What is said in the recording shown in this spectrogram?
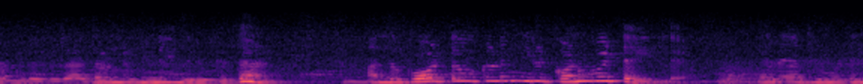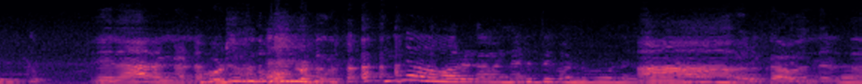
இருந்தது. அதோட நினைவு இருக்குதான். அந்த போட்டோக்களும் இருக்கணும் வீட்டை இல்ல. விளையாட்டு மட்டும் இருக்கு. ஏன் நேரம் கண்ட போட்டு வந்து சின்ன ஒரு கவன் எடுத்து கொண்டு போனது. ஆ ஒருக்கா வந்து எடுத்து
